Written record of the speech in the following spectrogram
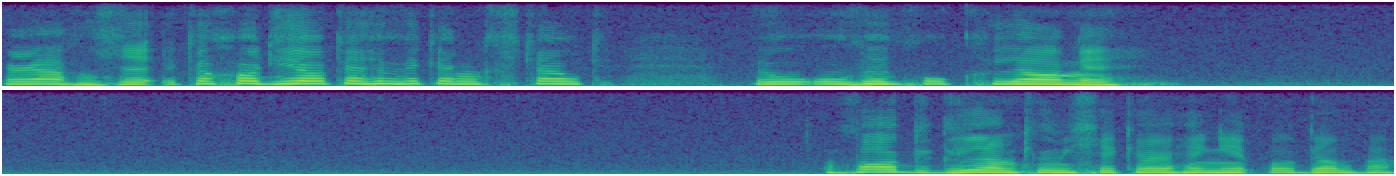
Sprawdzę. To chodzi o to, żeby ten kształt był uwypuklony. Podgląd mi się trochę nie podoba.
